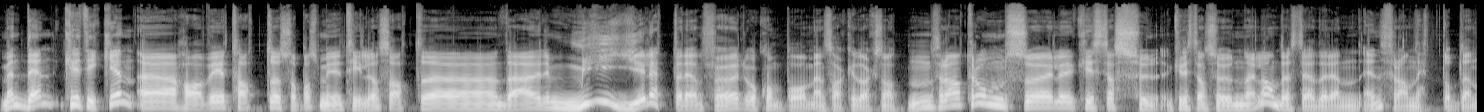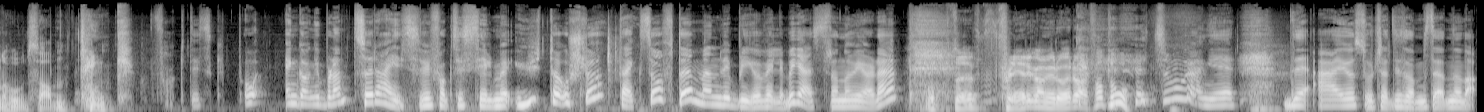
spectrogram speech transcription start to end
Men den kritikken eh, har vi tatt såpass mye til oss at eh, det er mye lettere enn før å komme på med en sak i Dagsnytt 18 fra Tromsø eller Kristiansund, eller andre steder enn fra nettopp denne hovedstaden. Tenk! Faktisk. Og en gang iblant så reiser vi faktisk til og med ut av Oslo. Det er ikke så ofte, men vi blir jo veldig begeistra når vi gjør det. Ofte flere ganger i året, i hvert fall to. to ganger. Det er jo stort sett de samme stedene, da.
